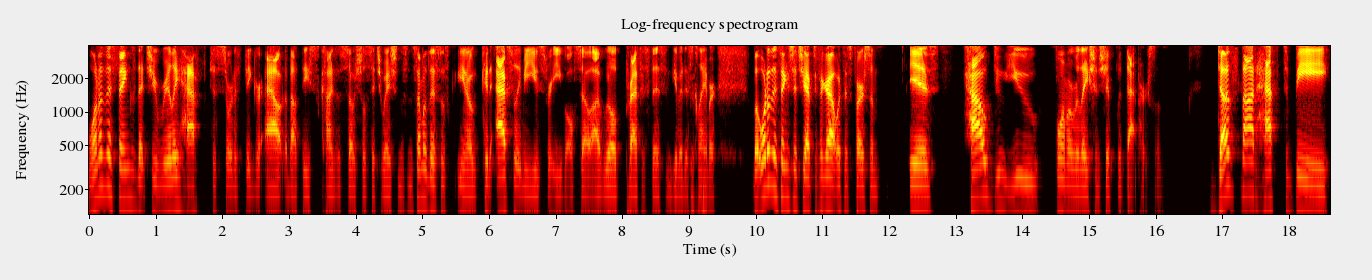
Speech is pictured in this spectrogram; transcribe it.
one of the things that you really have to sort of figure out about these kinds of social situations, and some of this is, you know, could absolutely be used for evil. So I will preface this and give a mm-hmm. disclaimer. but one of the things that you have to figure out with this person is how do you form a relationship with that person? Does not have to be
